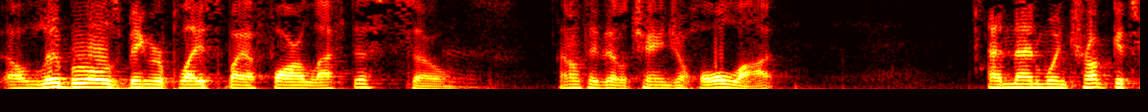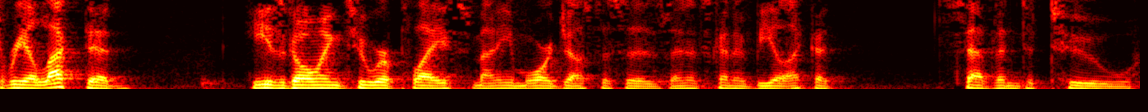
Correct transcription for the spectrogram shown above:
a liberal is being replaced by a far leftist, so I don't think that'll change a whole lot. And then when Trump gets reelected, he's going to replace many more justices and it's going to be like a seven to two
